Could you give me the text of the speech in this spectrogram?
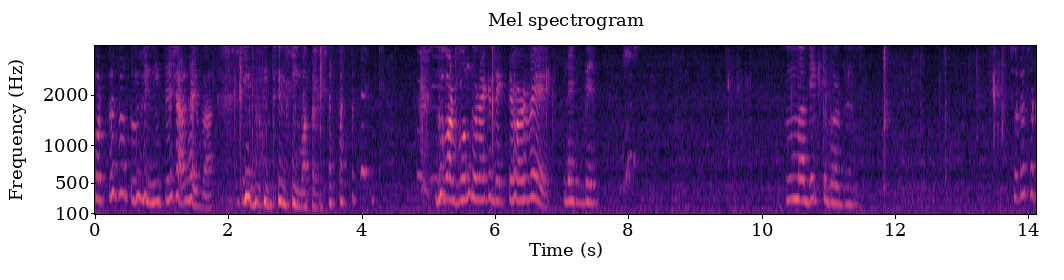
করতেছো তুমি নিচে সাজাইবা। কি বুদ্ধি তোমার? তোমার বন্ধুরাকে দেখতে পারবে? দেখবে। মা দেখতে পারবে। ছোট ছোট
